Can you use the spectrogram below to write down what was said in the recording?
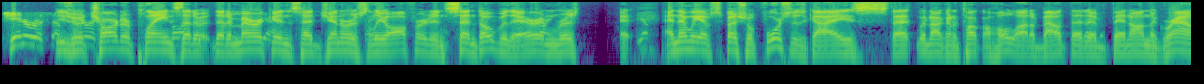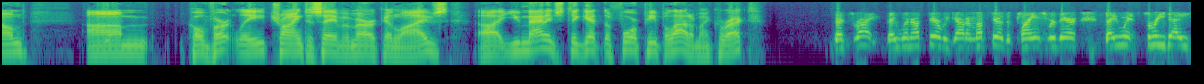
generous. These Americans were charter planes that that Americans had generously offered and sent over there, right. and risked Yep. And then we have special forces guys that we're not going to talk a whole lot about that have been on the ground, um, covertly trying to save American lives. Uh, you managed to get the four people out. Am I correct? That's right. They went up there. We got them up there. The planes were there. They went three days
